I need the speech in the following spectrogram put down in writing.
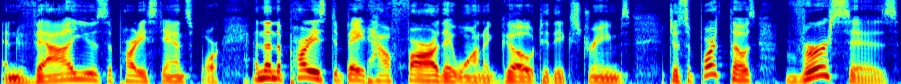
and values the party stands for, and then the parties debate how far they want to go to the extremes to support those, versus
